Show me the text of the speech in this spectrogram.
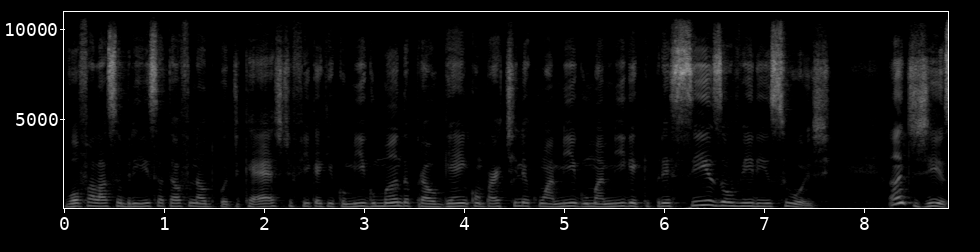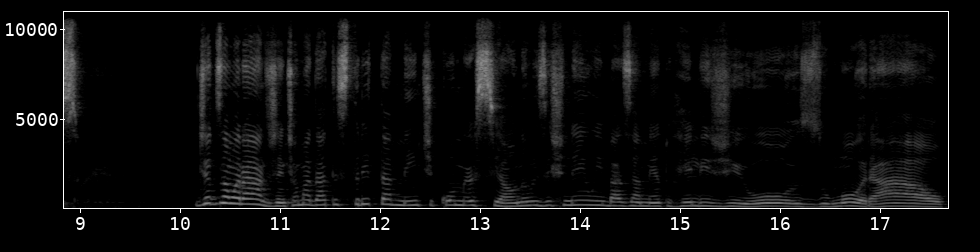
Vou falar sobre isso até o final do podcast. Fica aqui comigo, manda para alguém, compartilha com um amigo, uma amiga que precisa ouvir isso hoje. Antes disso, Dia dos Namorados, gente, é uma data estritamente comercial, não existe nenhum embasamento religioso, moral,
